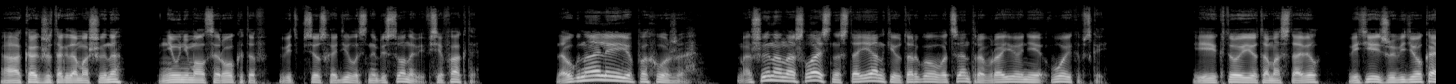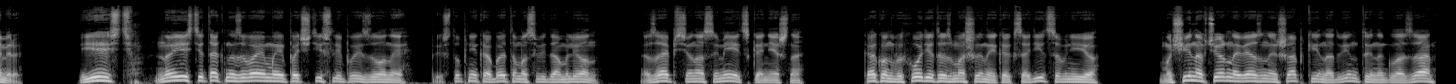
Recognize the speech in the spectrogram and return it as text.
«А как же тогда машина?» Не унимался Рокотов, ведь все сходилось на Бессонове, все факты. «Да угнали ее, похоже. Машина нашлась на стоянке у торгового центра в районе Войковской. И кто ее там оставил? Ведь есть же видеокамеры. Есть, но есть и так называемые почти слепые зоны. Преступник об этом осведомлен. Запись у нас имеется, конечно. Как он выходит из машины и как садится в нее. Мужчина в черной вязаной шапке, надвинутой на глаза,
